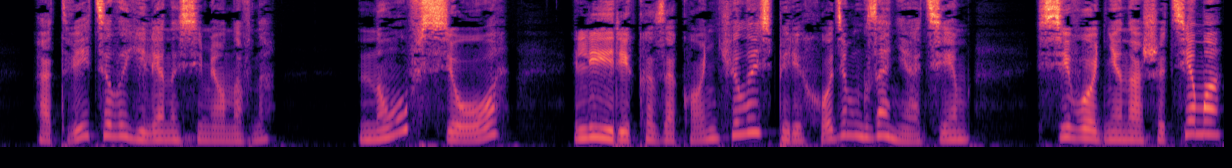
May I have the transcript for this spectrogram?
— ответила Елена Семеновна. «Ну, все, лирика закончилась, переходим к занятиям. Сегодня наша тема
